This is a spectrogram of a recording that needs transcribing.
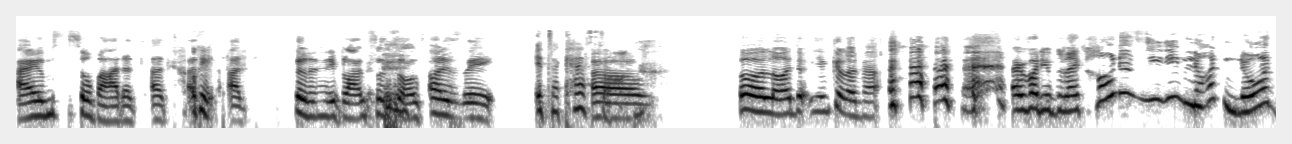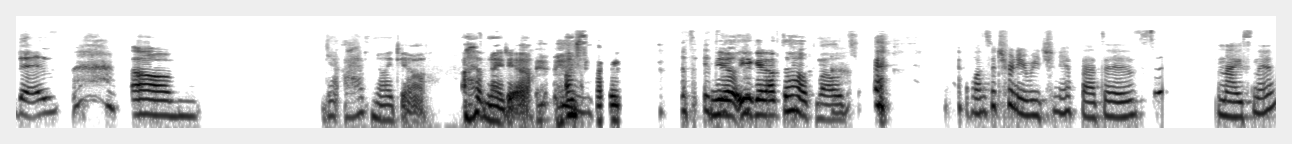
I am so bad at, at, at, Okay. at the blanks with songs, honestly. It's a Kes Um. Oh Lord, you're killing me. Everybody would be like, how does Didi not know this? Um, yeah, I have no idea. I have no idea. I'm sorry. It's, it's, Yeah, you're gonna have to help me out. once the Trini reaching your fetters, niceness.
